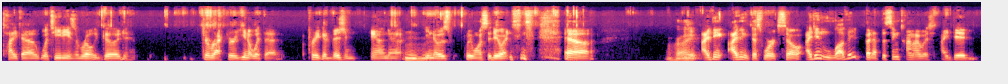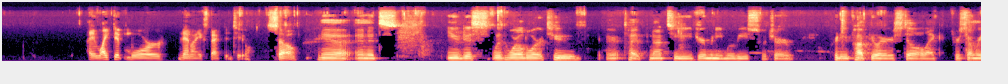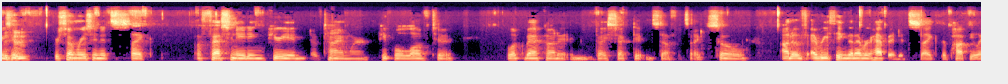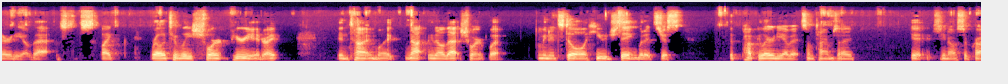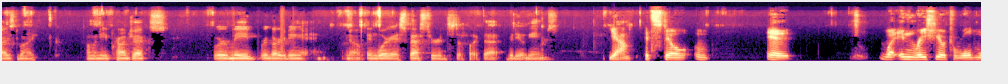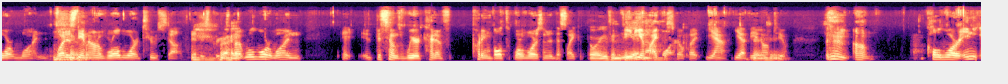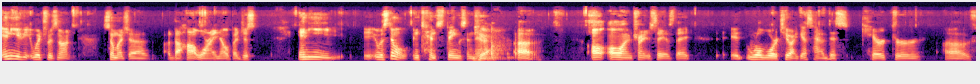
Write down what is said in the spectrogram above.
Taika Waititi is a really good director, you know, with a, pretty good vision and uh, Mhm. he knows what he wants to do it. uh, Right. I think I think this works. So I didn't love it, but at the same time, I was I did I liked it more than I expected to. So Yeah, and it's you just with World War II uh, type Nazi Germany movies, which are pretty popular still. Like for some reason, for some reason, it's like a fascinating period of time where people love to look back on it and dissect it and stuff. It's like so out of everything that ever happened, it's like the popularity of that. It's, like relatively short period, right? In time, like not you know that short, but I mean it's still a huge thing. But it's just the popularity of it. Sometimes I get you know surprised by how many projects were made regarding it, and you know, Inglorious Bastard stuff like that, video games. yeah, it's still it what in ratio to World War One. What is the amount of World War Two stuff that is produced? Right. But World War One, it, it, this sounds weird, kind of putting both world wars under this like Or even media Vietnam microscope, but yeah, yeah, Vietnam Crazy. too. um, Cold War, any any of it, which was not so much uh, the hot war, I know, but just any, it was still intense things in there. Yeah. Uh, all, all I'm trying to say is that it, World War II, I guess, had this character of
